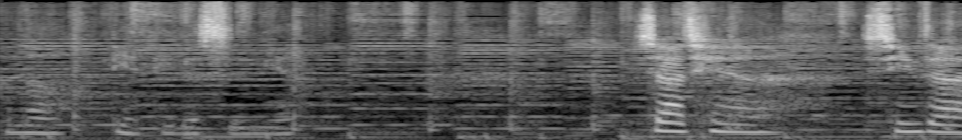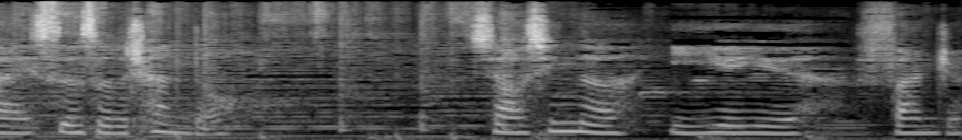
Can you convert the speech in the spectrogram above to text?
和那点滴的思念。夏倩心在瑟瑟的颤抖，小心的一页页。翻着，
